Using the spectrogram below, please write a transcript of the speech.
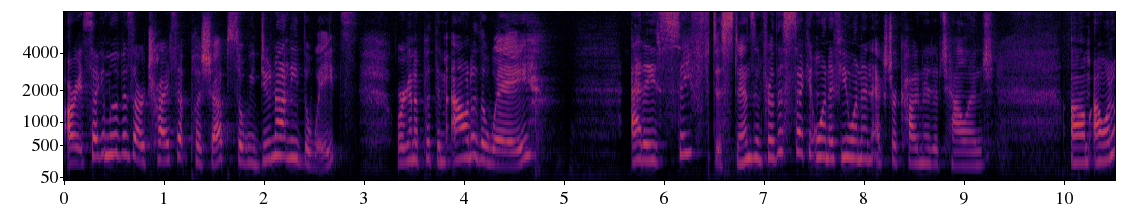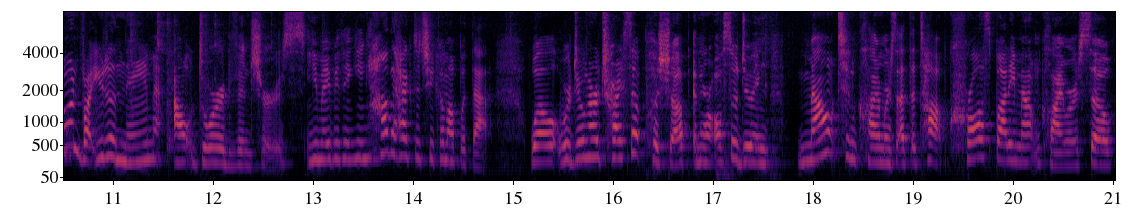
All right, second move is our tricep push-up, so we do not need the weights. We're gonna put them out of the way at a safe distance. And for this second one, if you want an extra cognitive challenge, um, I want to invite you to name outdoor adventures. You may be thinking, how the heck did she come up with that? Well, we're doing our tricep push-up and we're also doing mountain climbers at the top, cross-body mountain climbers. So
